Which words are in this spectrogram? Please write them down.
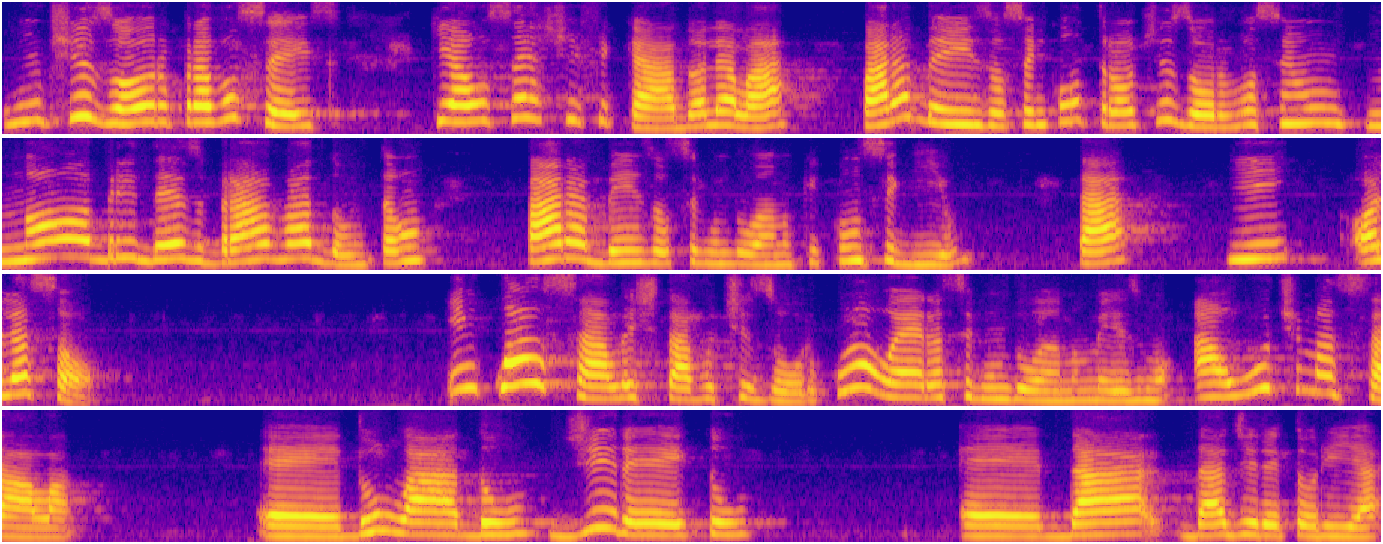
um tesouro para vocês, que é o certificado, olha lá, parabéns, você encontrou o tesouro, você é um nobre desbravador. Então, parabéns ao segundo ano que conseguiu, tá? E olha só, em qual sala estava o tesouro? Qual era o segundo ano mesmo? A última sala é, do lado direito é, da, da diretoria.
